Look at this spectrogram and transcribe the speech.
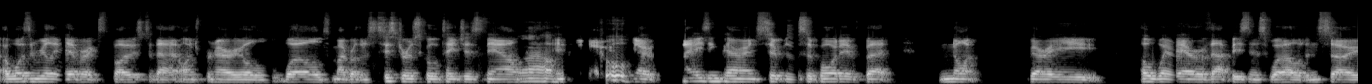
I wasn't really ever exposed to that entrepreneurial world. My brother and sister are school teachers now. Wow. And, cool. You know, amazing parents, super supportive, but not very aware of that business world. And so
